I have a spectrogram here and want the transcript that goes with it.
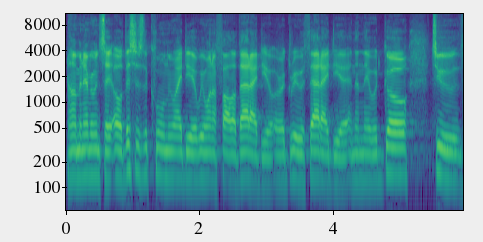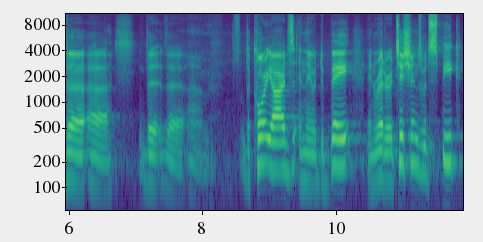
um, and everyone would say, Oh, this is the cool new idea. We want to follow that idea or agree with that idea. And then they would go to the, uh, the, the, um, the courtyards and they would debate, and rhetoricians would speak,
